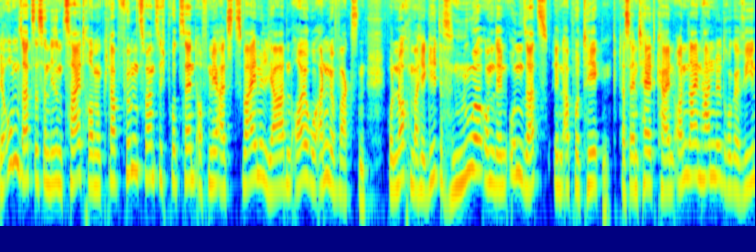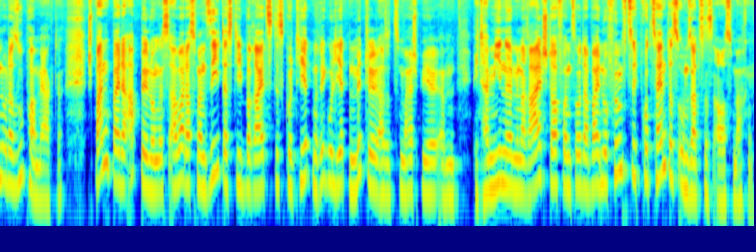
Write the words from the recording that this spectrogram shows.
Der Umsatz ist in diesem Zeitraum um knapp 25 Prozent auf mehr als 2 Milliarden Euro angewachsen. Und nochmal, hier geht es nur um den Umsatz in Apotheken. Das enthält keinen Onlinehandel, Drogerien oder Supermärkte. Spannend bei der Abbildung ist aber, dass man sieht, dass die bereits diskutierten regulierten Mittel, also zum Beispiel ähm, Vitamine, Mineralstoffe und so, dabei nur 50 Prozent Prozent des Umsatzes ausmachen.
